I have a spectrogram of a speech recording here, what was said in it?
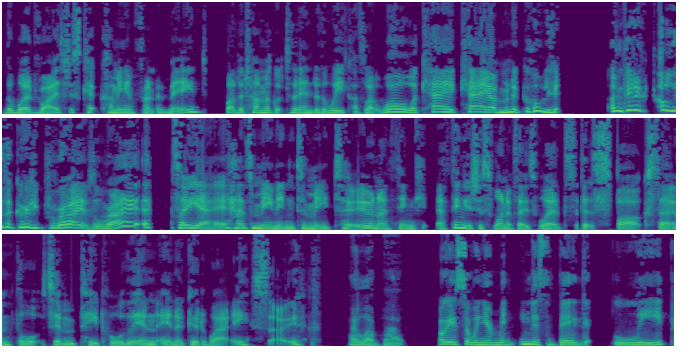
the word rise just kept coming in front of me. By the time I got to the end of the week, I was like, whoa, okay, okay, I'm going to call it I'm going to call the group Rise, all right? So yeah, it has meaning to me too. And I think, I think it's just one of those words that sparks certain thoughts in people in, in a good way. So I love that. Okay. So when you're making this big leap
